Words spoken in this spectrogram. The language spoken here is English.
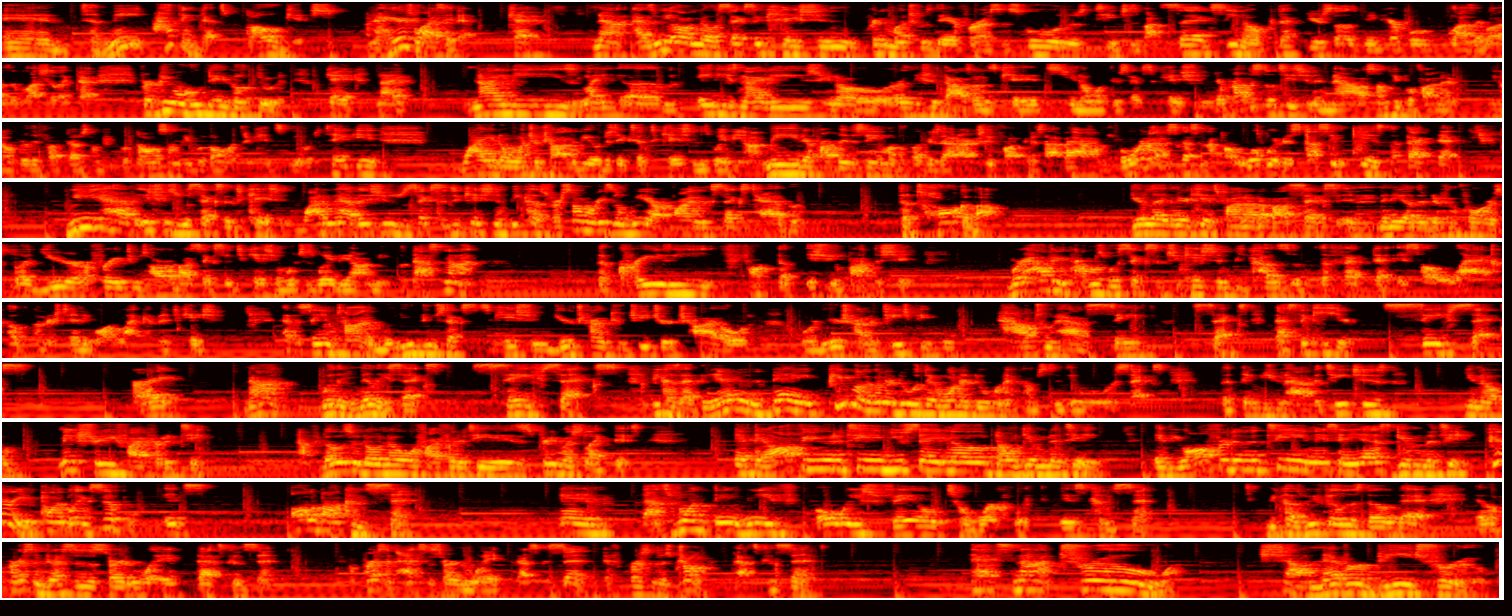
And to me i think that's bogus. Now here's why i say that okay? Now as we all know sex education pretty much was there for us in school. Teach us about sex you know protect yourselves being careful blah blah blah blah shit like that for people who did go through it okay? Like 90s, like um, 80s, 90s, you know, early 2000s kids, you know, went through sex education. They're probably still teaching it now. Some people find it, you know, really fucked up. Some people don't. Some people don't want their kids to be able to take it. Why you don't want your child to be able to take sex education is way beyond me. They're probably the same motherfuckers that are actually fucking inside bathrooms. But we're not discussing that part. What we're discussing is the fact that we have issues with sex education. Why do we have issues with sex education? Because for some reason we are finding sex taboo to talk about you're letting your kids find out about sex in many other different forms, but you're afraid to talk about sex education, which is way beyond me. But that's not the crazy, fucked up issue about the shit. We're having problems with sex education because of the fact that it's a lack of understanding or a lack of education. At the same time, when you do sex education, you're trying to teach your child or you're trying to teach people how to have safe sex. That's the key here safe sex. All right? Not willy nilly sex, safe sex. Because at the end of the day, people are going to do what they want to do when it comes to dealing with sex. The things you have to teach is, you know, make sure you fight for the T. Now, for those who don't know what fight for the T is, it's pretty much like this. If they offer you the T and you say no, don't give them the T. If you offer them the T and they say yes, give them the T. Period. Point blank simple. It's all about consent. And that's one thing we've always failed to work with is consent because we feel as though that if a person dresses a certain way, that's consent. If a person acts a certain way, that's consent. If a person is drunk, that's consent. That's not true. Shall never be true.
